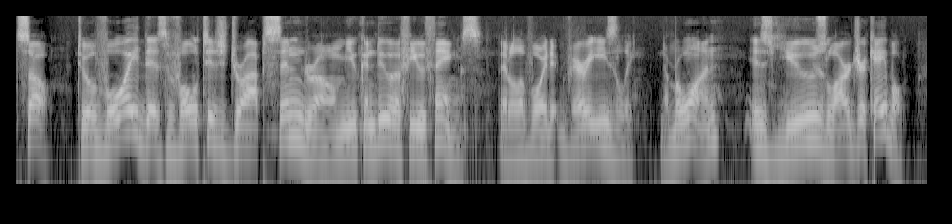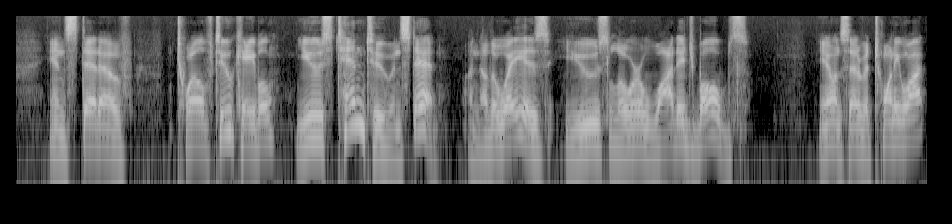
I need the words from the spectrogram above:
So, to avoid this voltage drop syndrome, you can do a few things that'll avoid it very easily. Number one, is use larger cable. Instead of 12-2 cable, use 10-2 instead. Another way is use lower wattage bulbs. You know, instead of a 20 watt,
